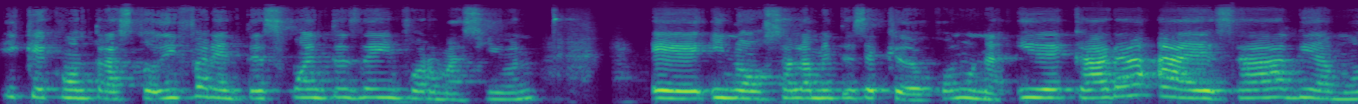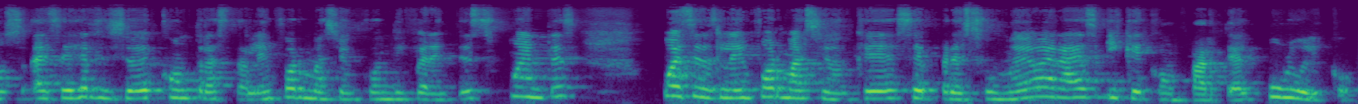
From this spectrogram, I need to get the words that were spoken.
y que contrastó diferentes fuentes de información eh, y no solamente se quedó con una. Y de cara a esa, digamos, a ese ejercicio de contrastar la información con diferentes fuentes, pues es la información que se presume veraz y que comparte al público.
